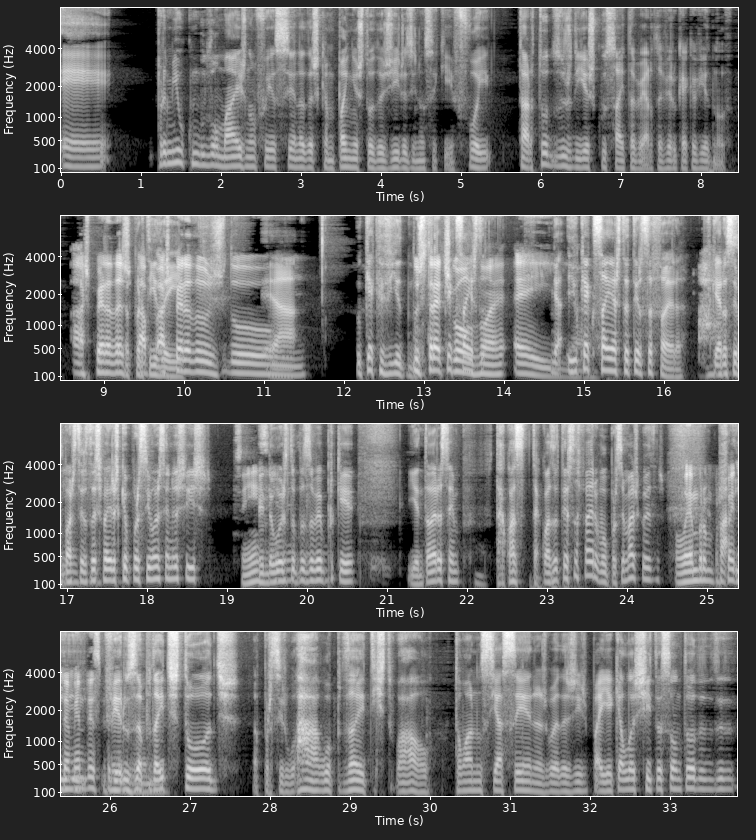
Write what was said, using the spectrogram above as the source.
é. Para mim, o que mudou mais não foi a cena das campanhas todas giras e não sei o quê. Foi estar todos os dias com o site aberto a ver o que é que havia de novo. À espera, das, à, à espera dos, do, Yeah. O que é que havia de novo? dos stretch que é que sai goals, esta- não é? Ei, Yeah, E o que é que sai esta terça-feira? Porque Ah, era sempre sim, às terças-feiras que apareciam as cenas fixes. Sim, Ainda sim, hoje estou para saber porquê. E então era sempre, está quase, está quase a terça-feira, vão aparecer mais coisas. Lembro-me perfeitamente desse Ver período, os lembro. updates todos, aparecer o, ah, o update, isto, uau, estão a anunciar cenas, bué da giro, pá, e aquela excitação toda de,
